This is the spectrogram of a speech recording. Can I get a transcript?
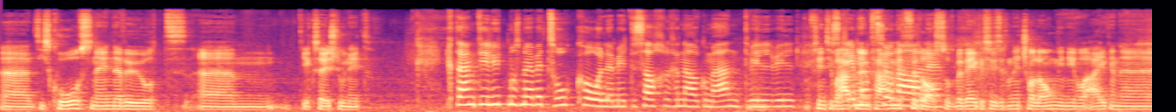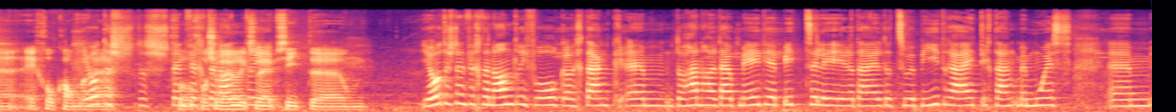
äh, Diskurs nennen würde, ähm, die siehst du nicht? Ich denke, die Leute muss man eben zurückholen mit den sachlichen Argumenten, weil, weil Sind sie überhaupt nicht empfänglich für das? Oder bewegen sie sich nicht schon lange in ihrer eigenen Echokammer ja, das, das ist von Verschwörungswebseiten ja, das ist dann vielleicht eine andere Frage. Ich denke, ähm, da haben halt auch die Medien ein bisschen ihren Teil dazu beigetragen. Ich denke, man muss ähm,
